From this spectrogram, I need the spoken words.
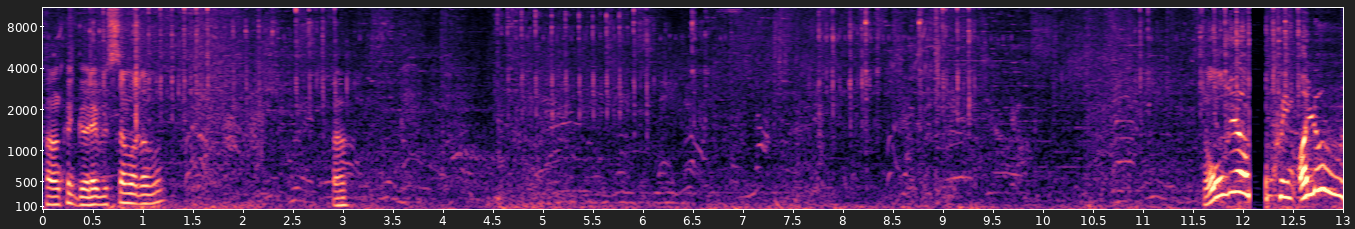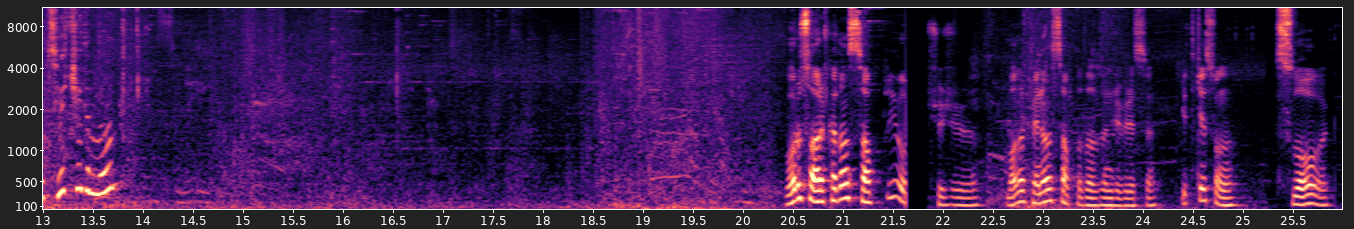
Kanka görebilsem adamı. Ha. Ne oluyor koyayım? Alo tek yedim lan. Varus arkadan saplıyor çocuğu. Bana fena sapladı az önce birisi. Git kes onu. Slow'a bak.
